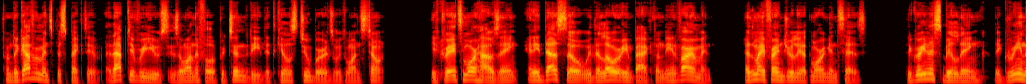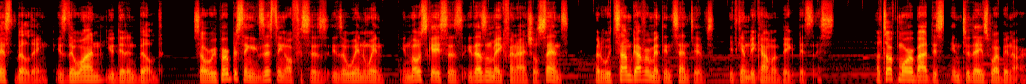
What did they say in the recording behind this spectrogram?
From the government's perspective, adaptive reuse is a wonderful opportunity that kills two birds with one stone. It creates more housing, and it does so with a lower impact on the environment. As my friend Juliet Morgan says, the greenest building, the greenest building, is the one you didn't build. So repurposing existing offices is a win-win. In most cases, it doesn't make financial sense, but with some government incentives, it can become a big business. I'll talk more about this in today's webinar.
